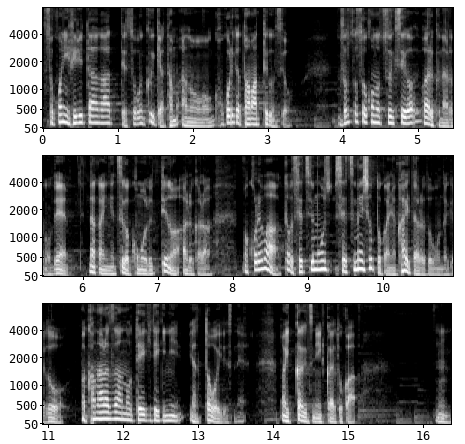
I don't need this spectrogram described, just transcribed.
そこにフィルターがあってそこに空気がた、ま、あの埃が溜まっていくんですよ。そうするとそこの通気性が悪くなるので中に熱がこもるっていうのはあるから、まあ、これは多分説明説明書とかには書いてあると思うんだけど、まあ、必ずあの定期的にやった方がいいですね、まあ、1ヶ月に1回とか、うん、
